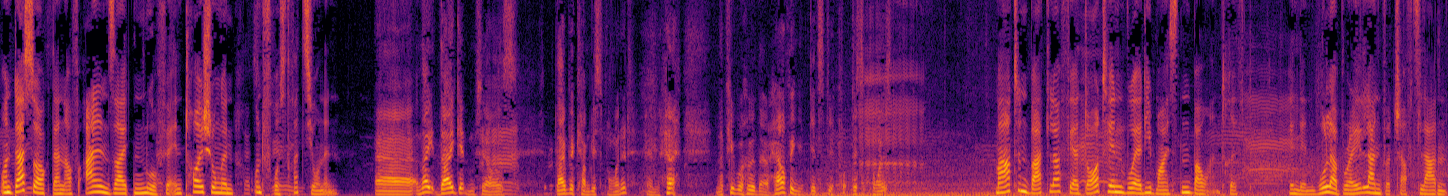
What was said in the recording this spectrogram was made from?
Und das sorgt dann auf allen Seiten nur für Enttäuschungen und Frustrationen. Martin Butler fährt dorthin, wo er die meisten Bauern trifft. In den Wollabray Landwirtschaftsladen,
